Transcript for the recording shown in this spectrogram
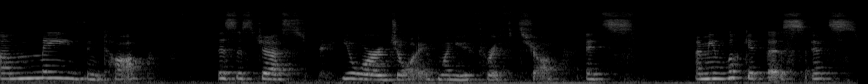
amazing top. This is just pure joy when you thrift shop. It's, I mean, look at this. It's,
